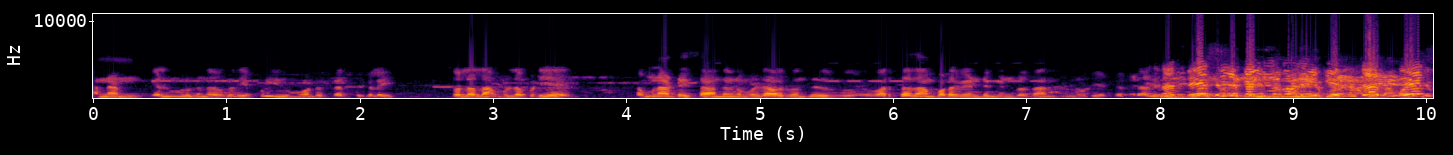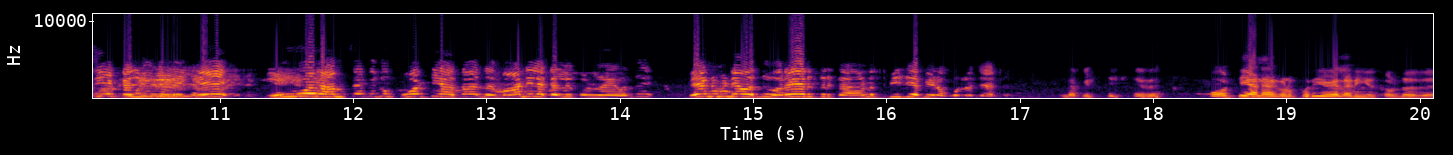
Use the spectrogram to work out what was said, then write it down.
அண்ணன் எல்முருகன் அவர்கள் எப்படி இது போன்ற கருத்துக்களை சொல்லலாம் உள்ளபடியே தமிழ்நாட்டை சார்ந்த மொழி அவர் வந்து வருத்த தான் பட வேண்டும் என்பதுதான் என்னுடைய கருத்து தேசிய கல்விக் கொள்கைக்கு நான் தேசிய கல்விக் கொள்கைக்கு ஒவ்வொரு அம்சத்துக்கும் போட்டியா தான் இந்த மாநில கல்விக் கொள்கையை வந்து வேணும்னே வந்து வரையறுத்திருக்காங்கன்னு பிஜேபியோட குற்றச்சாட்டு. இல்ல போட்டியான எனக்கு புரியவே இல்லை நீங்க சொல்றது.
